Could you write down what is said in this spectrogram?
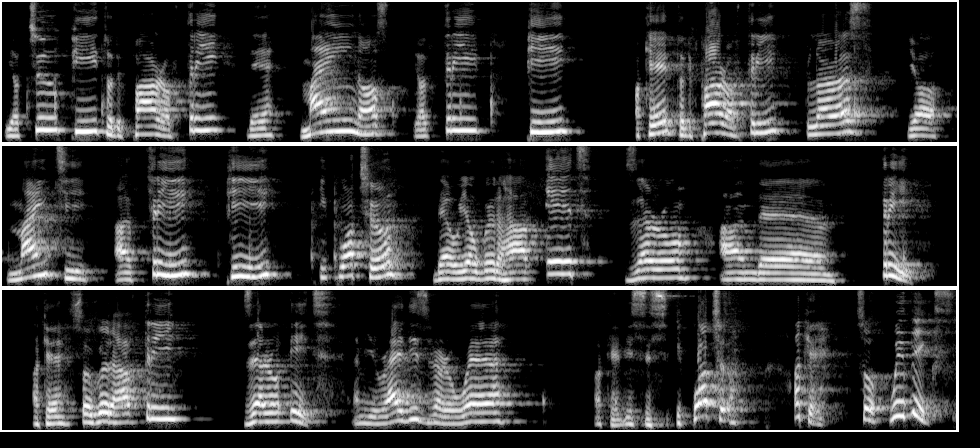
your 2p to the power of 3 there minus your 3p okay to the power of 3 plus your 93p equal to then we are going to have 8 0 and uh, 3 okay so we're going to have 3 0 8 let me write this very well. Okay this is equal to Okay, so with this,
